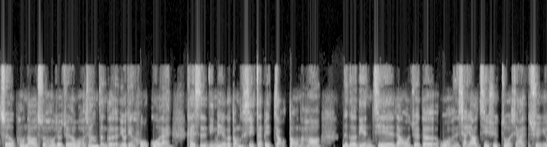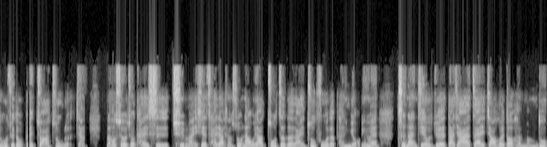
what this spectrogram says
所以我碰到的时候，我就觉得我好像整个人有点活过来，开始里面有个东西在被搅动，然后。那个连接让我觉得我很想要继续做下去，因为我觉得我被抓住了，这样，然后所以我就开始去买一些材料，想说那我要做这个来祝福我的朋友，因为圣诞节我觉得大家在教会都很忙碌，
